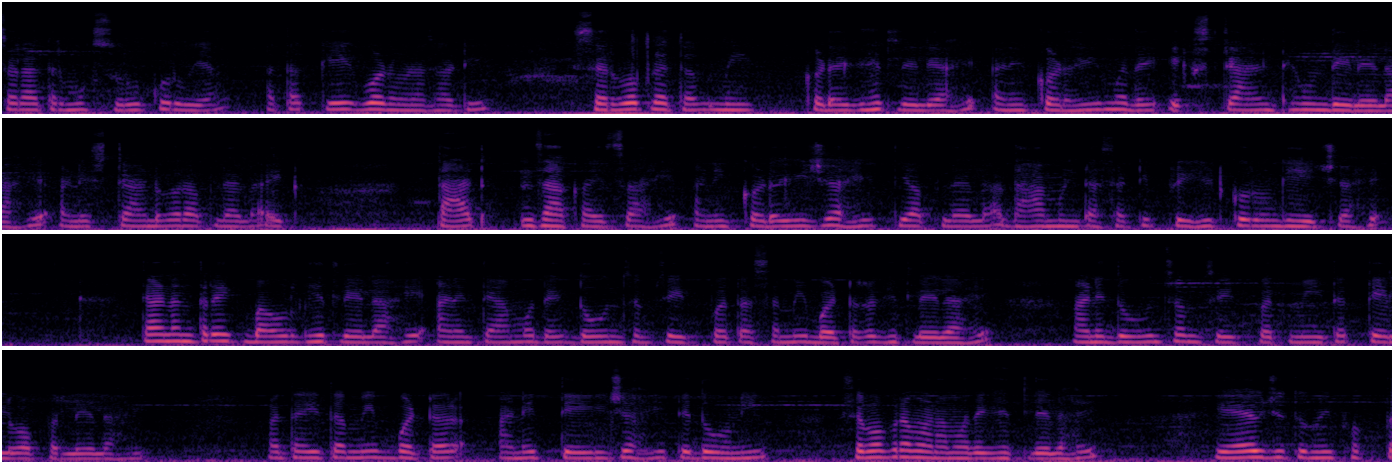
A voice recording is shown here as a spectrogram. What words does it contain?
चला तर मग सुरू करूया. आता केक बनवण्यासाठी सर्वप्रथम मी कढई घेतलेली आहे आणि कढईमध्ये एक स्टँड ठेवून दिलेला आहे आणि स्टँडवर आपल्याला एक ताट झाकायचं आहे आणि कढई जी आहे ती आपल्याला दहा मिनटासाठी प्रिहीट करून घ्यायची आहे. त्यानंतर एक बाऊल घेतलेला आहे आणि त्यामध्ये दोन चमचे इतपत असं मी बटर घेतलेलं आहे आणि दोन चमचे इतपत मी इथं तेल वापरलेलं आहे. आता इथं मी बटर आणि तेल जे आहे ते दोन्ही समप्रमाणामध्ये घेतलेलं आहे. याऐवजी तुम्ही फक्त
